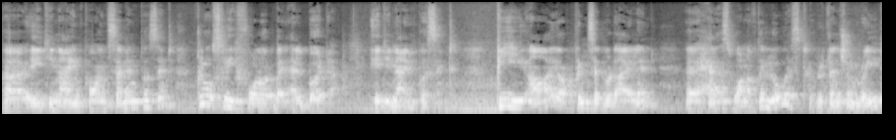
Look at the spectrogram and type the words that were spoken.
uh, 89.7%, closely followed by Alberta, 89%. PEI or Prince Edward Island has one of the lowest retention rate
